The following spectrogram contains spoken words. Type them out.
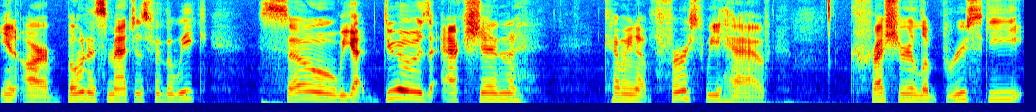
in our bonus matches for the week. So we got duos action coming up first. We have Crusher Labruski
